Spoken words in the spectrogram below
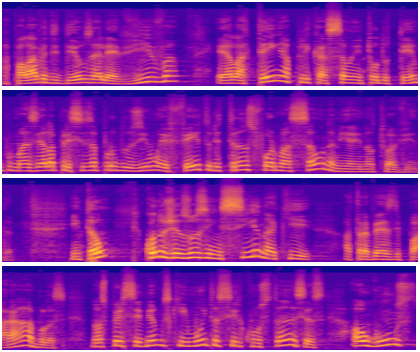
A palavra de Deus ela é viva, ela tem aplicação em todo o tempo, mas ela precisa produzir um efeito de transformação na minha e na tua vida. Então, quando Jesus ensina aqui através de parábolas, nós percebemos que em muitas circunstâncias alguns,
